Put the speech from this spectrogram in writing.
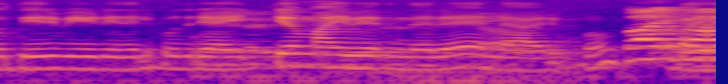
പുതിയൊരു വീഡിയോയിൽ പുതിയ ഐറ്റവുമായി വരുന്നവരെ എല്ലാവർക്കും ബൈ ബൈ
